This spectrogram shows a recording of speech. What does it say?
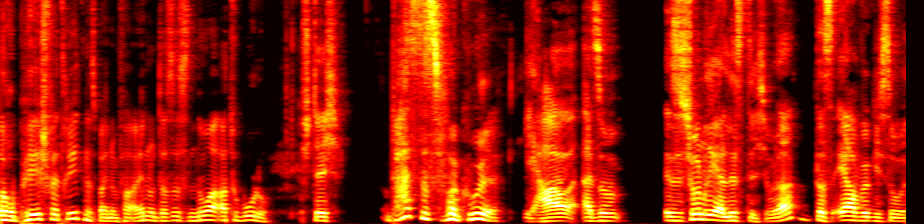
europäisch vertreten ist bei einem Verein und das ist Noah Atubolo. Stich. Was? Das ist voll cool. Ja, also es ist schon realistisch, oder? Dass er wirklich so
